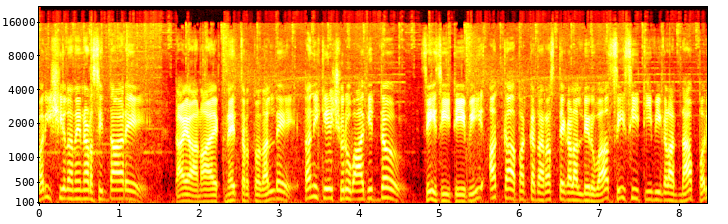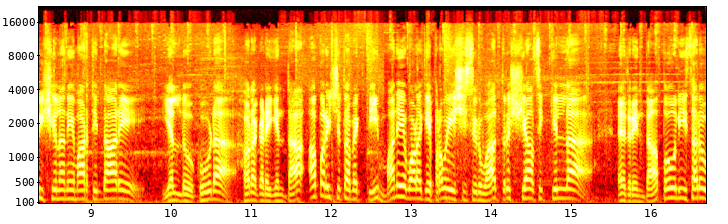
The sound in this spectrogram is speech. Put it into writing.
ಪರಿಶೀಲನೆ ನಡೆಸಿದ್ದಾರೆ. ದಯಾನಾಯಕ್ ನೇತೃತ್ವದಲ್ಲೇ ತನಿಖೆ ಶುರುವಾಗಿದ್ದು, ಸಿಸಿಟಿವಿ ಅಕ್ಕಪಕ್ಕದ ರಸ್ತೆಗಳಲ್ಲಿರುವ ಸಿಸಿಟಿವಿಗಳನ್ನ ಪರಿಶೀಲನೆ ಮಾಡ್ತಿದ್ದಾರೆ. ಎಲ್ಲೂ ಕೂಡ ಹೊರಗಡೆಯಿಂದ ಅಪರಿಚಿತ ವ್ಯಕ್ತಿ ಮನೆ ಒಳಗೆ ಪ್ರವೇಶಿಸಿರುವ ದೃಶ್ಯ ಸಿಕ್ಕಿಲ್ಲ ಇದರಿಂದ ಪೊಲೀಸರು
